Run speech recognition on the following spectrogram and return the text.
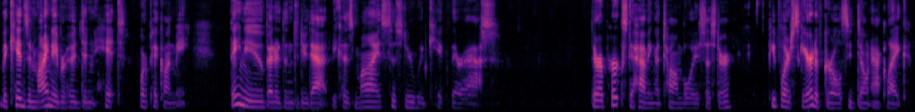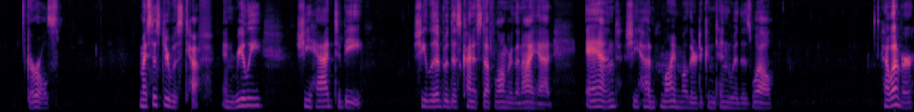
The kids in my neighborhood didn't hit or pick on me. They knew better than to do that because my sister would kick their ass. There are perks to having a tomboy sister. People are scared of girls who don't act like girls. My sister was tough, and really, she had to be. She lived with this kind of stuff longer than I had, and she had my mother to contend with as well. However,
